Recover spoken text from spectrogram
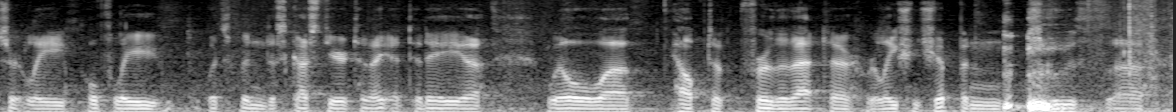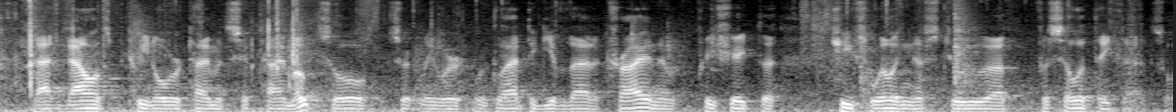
certainly, hopefully, what's been discussed here tonight, uh, today uh, will uh, help to further that uh, relationship and smooth uh, that balance between overtime and sick time out. So certainly, we're, we're glad to give that a try, and appreciate the chief's willingness to uh, facilitate that, so.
